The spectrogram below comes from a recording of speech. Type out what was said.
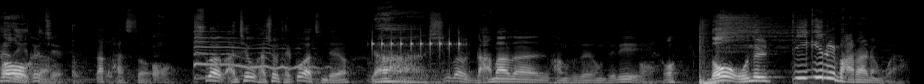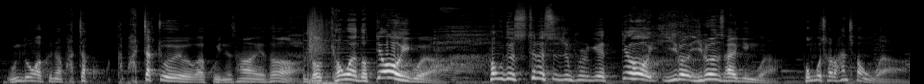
해야 어, 되겠다. 그렇지. 딱 봤어. 어. 수갑 안 채우고 가셔도 될 것 같은데요. 야, 씨발 나만한 광수대 형들이 어. 너 오늘 뛰기를 바라는 거야. 운동화 그냥 바짝 다 바짝 조여 갖고 있는 상황에서 너 경호야 너 뛰어 이거야. 형들 스트레스 좀 풀게 뛰어 이런 이런 살기인 거야. 본 것처럼 한참 온 거야.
